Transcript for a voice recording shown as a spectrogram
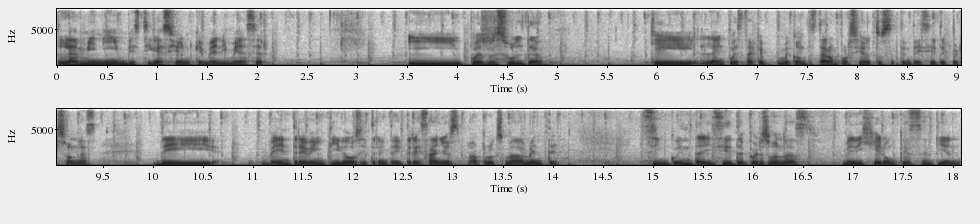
la mini investigación que me animé a hacer. Y pues resulta que la encuesta que me contestaron, por cierto, 77 personas de entre 22 y 33 años aproximadamente. 57 personas me dijeron que se sentían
